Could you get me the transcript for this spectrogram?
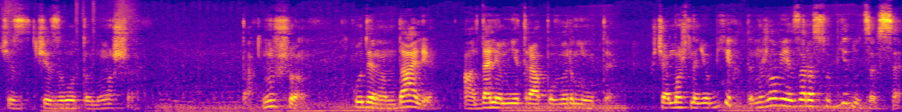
Чи, чи Золотоноша. Так, ну що, куди нам далі? А, далі мені треба повернути. Хоча можна й об'їхати. Можливо, я зараз об'їду це все.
